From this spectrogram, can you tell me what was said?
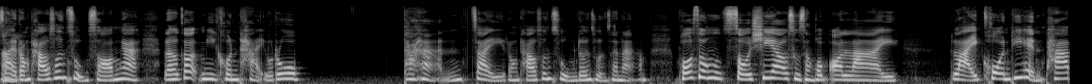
ใส่รองเท้าส้นสูงซ้อมไงแล้วก็มีคนถ่ายรูป ทหารใส่รองเท้าส้นสูงเดินสวนสนามโพสต์ลงโซเชียลสื่อสังคมออนไลน์ หลายคนที่เห็นภาพ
